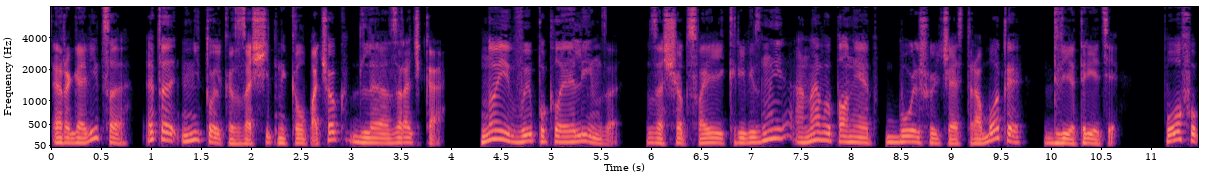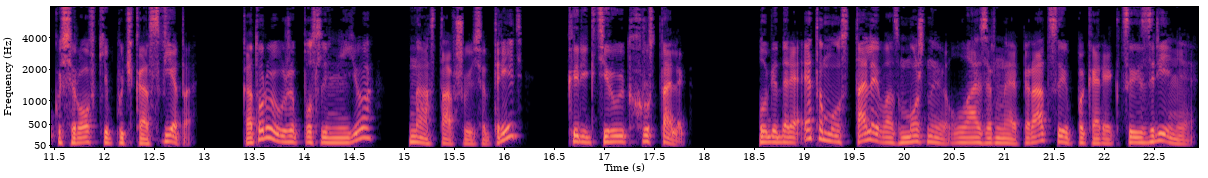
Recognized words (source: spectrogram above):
Роговица — это не только защитный колпачок для зрачка, но и выпуклая линза. За счет своей кривизны она выполняет большую часть работы, две трети, по фокусировке пучка света, которую уже после нее, на оставшуюся треть, корректирует хрусталик. Благодаря этому стали возможны лазерные операции по коррекции зрения,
